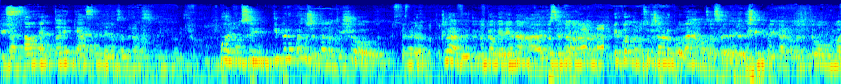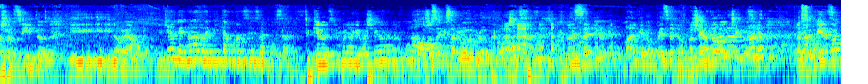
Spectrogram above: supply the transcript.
Disfrazados de actores que hacen de nosotros mismos. Bueno, sí, y pero para eso ya está nuestro show. Claro, no cambiaría nada. Entonces, no, no, no. Es cuando nosotros ya no lo podamos hacer. Es decir, que tenga- cuando ya estemos muy mayorcitos y, y- y no veamos. y- Quiero que no repitan más esas cosas. Te quiero decir, Juliana, que va a llegar en algún momento. No. Yo sé que es algo duro, pero va a llegar. No, en serio, mal que nos pese, nos, nos llega a todos, chicos. No, ¿eh? no, No cuando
